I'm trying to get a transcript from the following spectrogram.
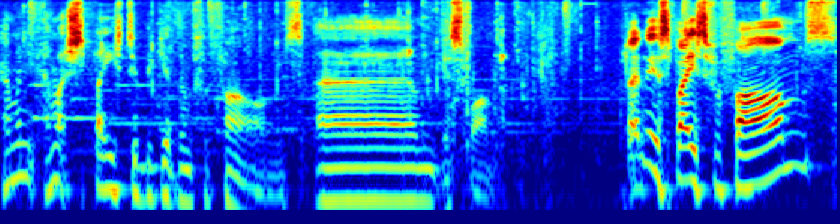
How many? How much space did we give them for farms? Um, this one. Plenty of space for farms.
